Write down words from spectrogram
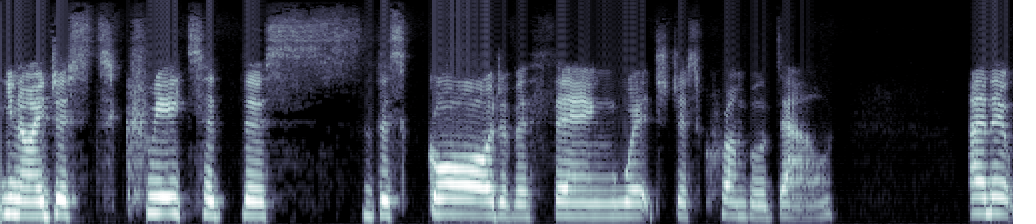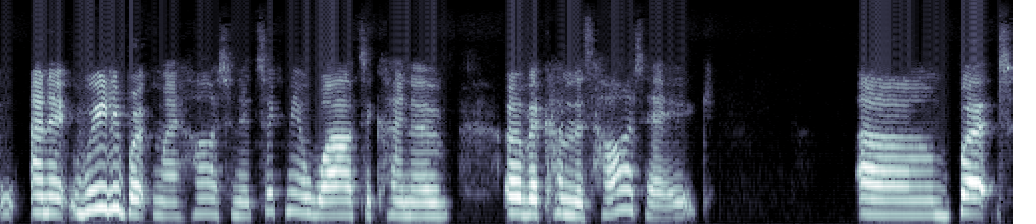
you know, I just created this this god of a thing which just crumbled down. And it and it really broke my heart and it took me a while to kind of overcome this heartache. Um, but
